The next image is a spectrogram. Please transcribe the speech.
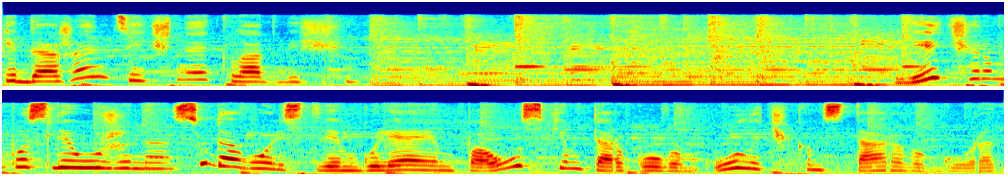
и даже античное кладбище. Вечером после ужина с удовольствием гуляем по узким торговым улочкам старого города.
